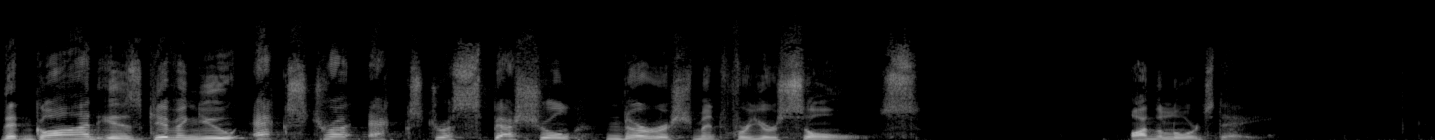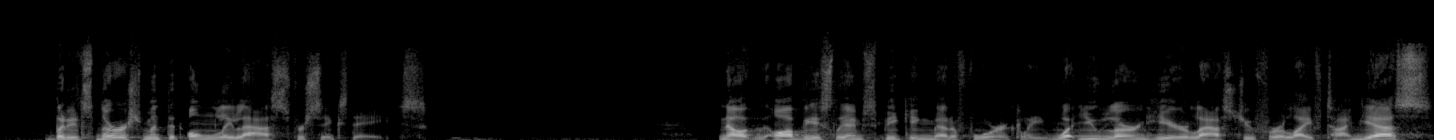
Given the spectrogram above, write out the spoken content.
that God is giving you extra, extra special nourishment for your souls on the Lord's Day. But it's nourishment that only lasts for six days. Now, obviously, I'm speaking metaphorically. What you learn here lasts you for a lifetime. Yes,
